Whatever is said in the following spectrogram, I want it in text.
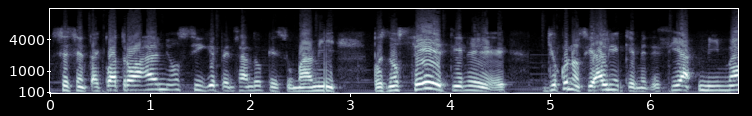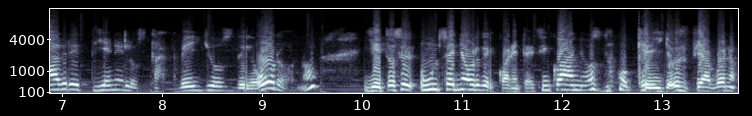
64 años, sigue pensando que su mami, pues no sé, tiene yo conocí a alguien que me decía, mi madre tiene los cabellos de oro, ¿no? Y entonces un señor de 45 años, ¿no? Que yo decía, bueno,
